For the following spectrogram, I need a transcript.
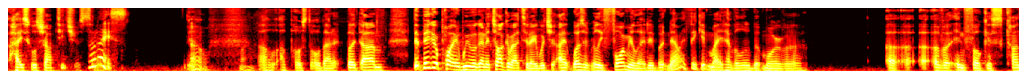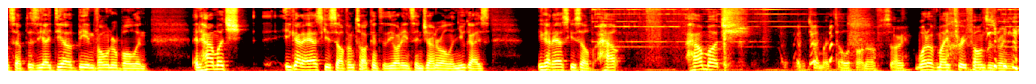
high school shop teachers. Oh, tonight. nice. Oh, I'll, I'll post all about it. But um, the bigger point we were going to talk about today, which I wasn't really formulated, but now I think it might have a little bit more of a, a, a of an in focus concept, is the idea of being vulnerable and and how much you got to ask yourself. I'm talking to the audience in general, and you guys, you got to ask yourself how how much. Turn my telephone off. Sorry, one of my three phones is ringing.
